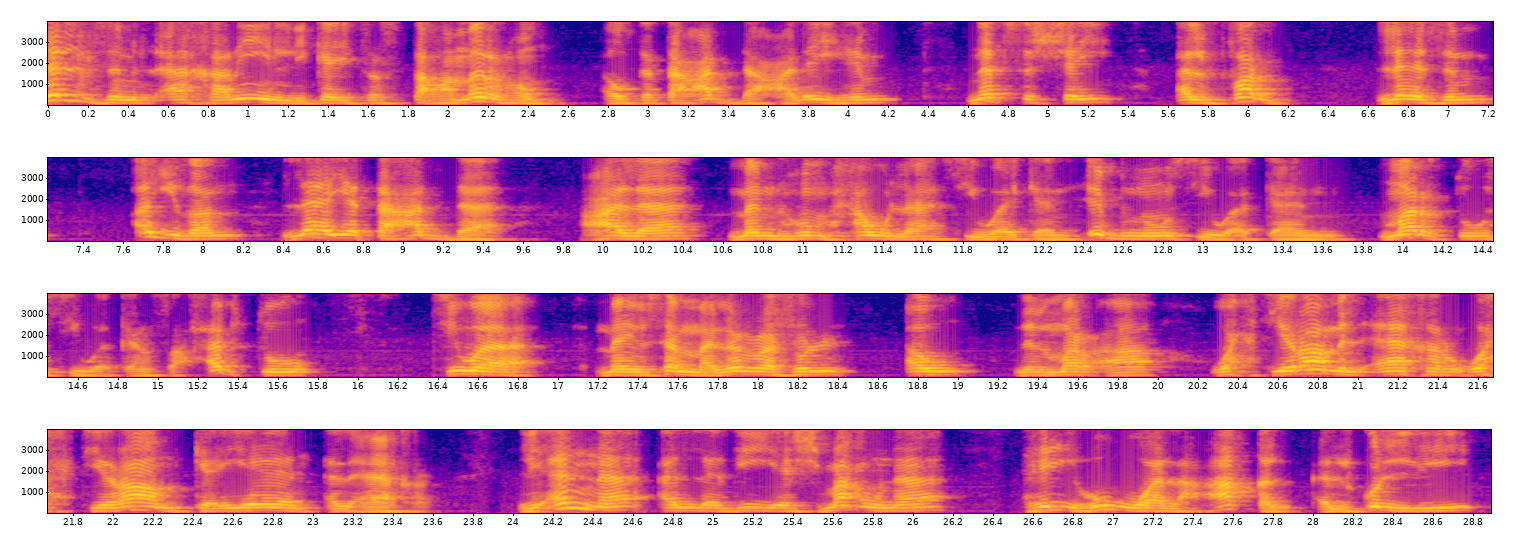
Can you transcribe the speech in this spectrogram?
تلزم الآخرين لكي تستعمرهم أو تتعدى عليهم. نفس الشيء الفرد لازم أيضا لا يتعدى على من هم حوله سواء كان ابنه سواء كان مرته سواء كان صاحبته سواء ما يسمى للرجل أو للمرأة واحترام الآخر واحترام كيان الآخر. لأن الذي يجمعنا هي هو العقل الكلي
